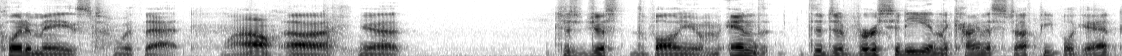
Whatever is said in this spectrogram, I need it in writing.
quite amazed with that. Wow. Uh, yeah, just just the volume and the diversity and the kind of stuff people get.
